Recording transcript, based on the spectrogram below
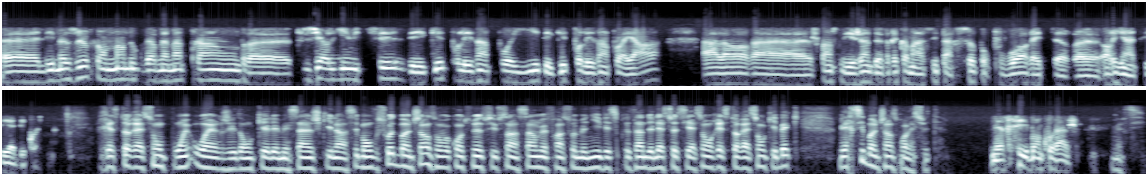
euh, les mesures qu'on demande au gouvernement de prendre, plusieurs liens utiles, des guides pour les employés, des guides pour les employeurs. Alors, je pense que les gens devraient commencer par ça pour pouvoir être orientés adéquatement. Restauration.org, donc le message qui est lancé. Bon, on vous souhaite bonne chance. On va continuer à suivre ça ensemble. François Meunier, vice-président de l'Association Restauration Québec. Merci, bonne chance pour la suite. Merci et bon courage. Merci.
